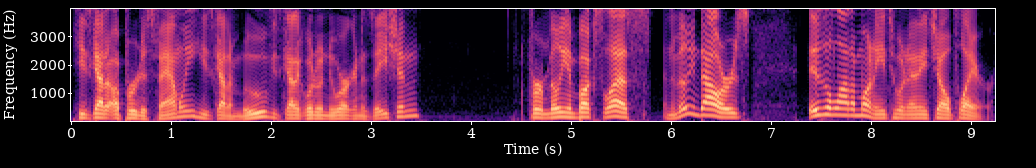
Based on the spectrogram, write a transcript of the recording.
he's got to uproot his family. He's got to move. He's got to go to a new organization. for a million bucks less, and a million dollars is a lot of money to an NHL player.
